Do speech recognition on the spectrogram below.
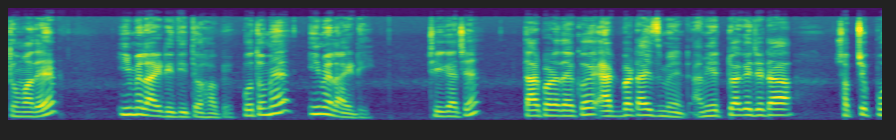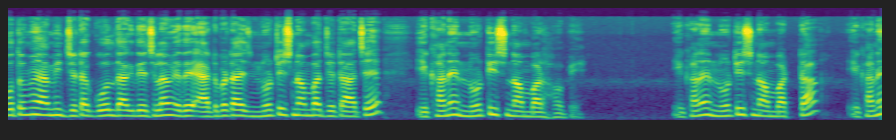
তোমাদের ইমেল আইডি দিতে হবে। প্রথমে ইমেল আইডি, ঠিক আছে? তারপরে দেখো, অ্যাডভার্টাইজমেন্ট। আমি একটু আগে যেটা সবচেয়ে প্রথমে আমি যেটা গোল দাগ দিয়েছিলাম, এদের অ্যাডভার্টাইজ নোটিশ নাম্বার যেটা আছে, এখানে নোটিশ নাম্বার হবে। এখানে নোটিশ নাম্বারটা এখানে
